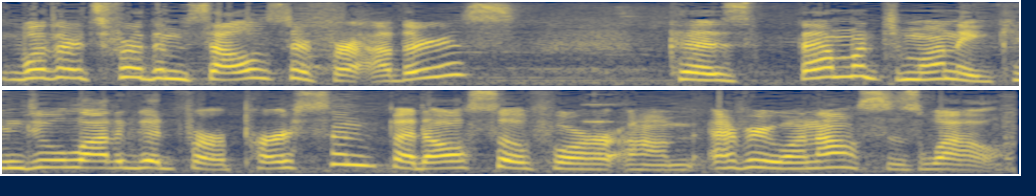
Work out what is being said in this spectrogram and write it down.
whether it's for themselves or for others, because that much money can do a lot of good for a person, but also for um, everyone else as well.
